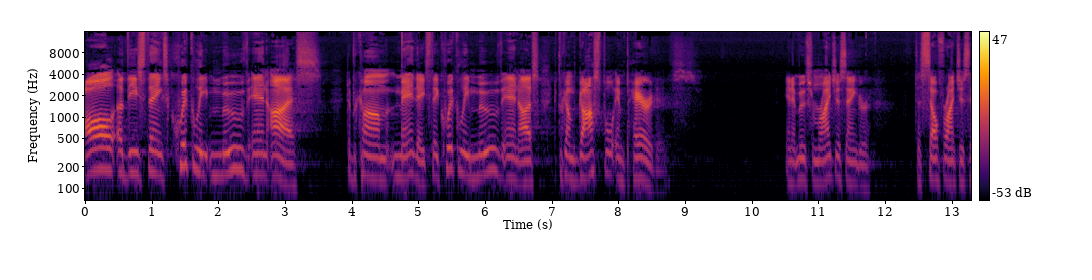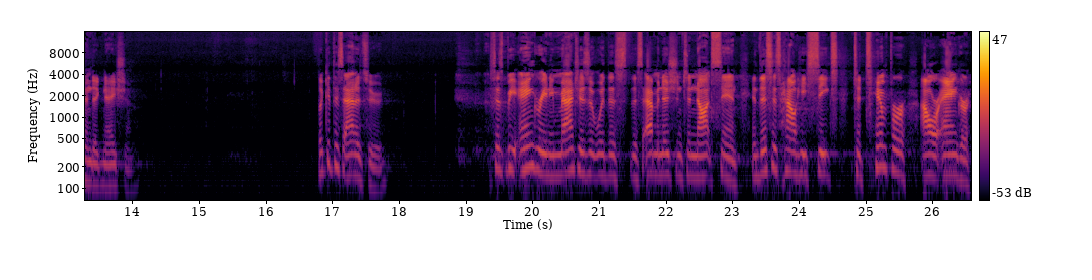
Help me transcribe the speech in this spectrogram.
All of these things quickly move in us to become mandates. They quickly move in us to become gospel imperatives. And it moves from righteous anger to self righteous indignation. Look at this attitude. He says, Be angry, and he matches it with this, this admonition to not sin. And this is how he seeks to temper our anger.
